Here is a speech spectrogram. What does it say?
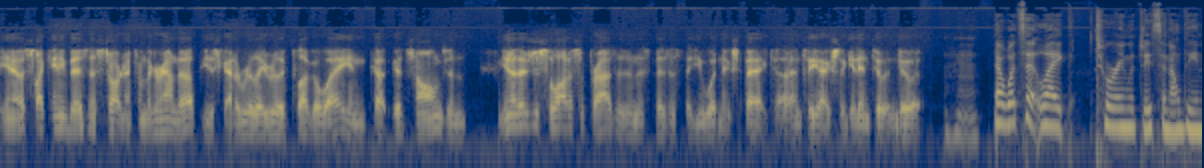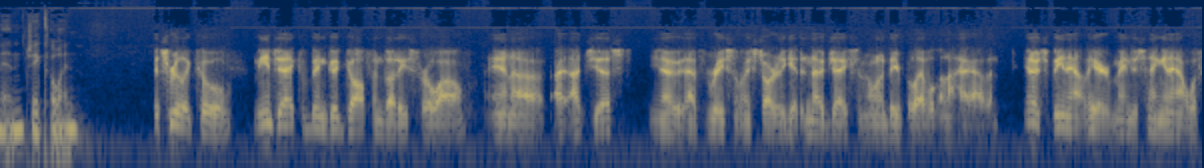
you know it's like any business starting it from the ground up. You just got to really really plug away and cut good songs, and you know there's just a lot of surprises in this business that you wouldn't expect uh, until you actually get into it and do it. mhm Now, what's it like touring with Jason Aldean and Jake Owen? It's really cool. Me and Jake have been good golfing buddies for a while, and uh, I, I just you know I've recently started to get to know Jason on a deeper level than I have, and you know, just being out here, man, just hanging out with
